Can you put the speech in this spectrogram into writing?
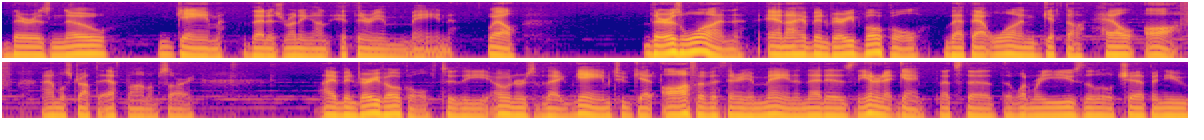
there is no game that is running on Ethereum main. Well, there is one, and I have been very vocal that that one get the hell off. I almost dropped the f bomb. I'm sorry. I have been very vocal to the owners of that game to get off of Ethereum main, and that is the internet game. That's the the one where you use the little chip and you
